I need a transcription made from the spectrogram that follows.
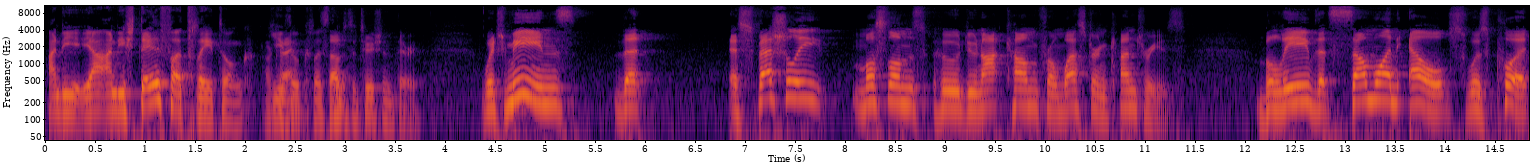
an die ja an die Stellvertretung Okay? Jesu Christi. Substitution theory. Which means that especially Muslims who do not come from Western countries believe that someone else was put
